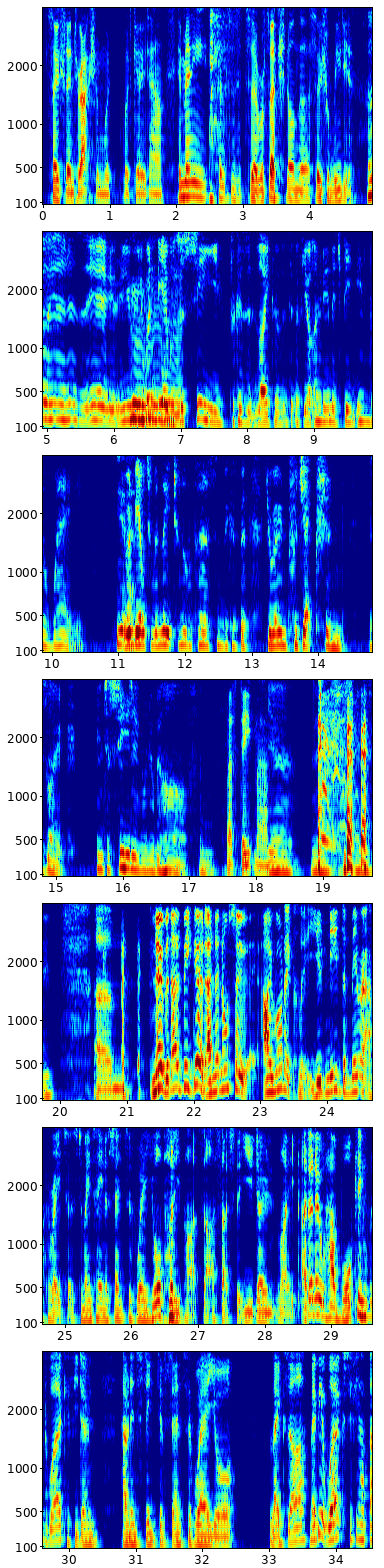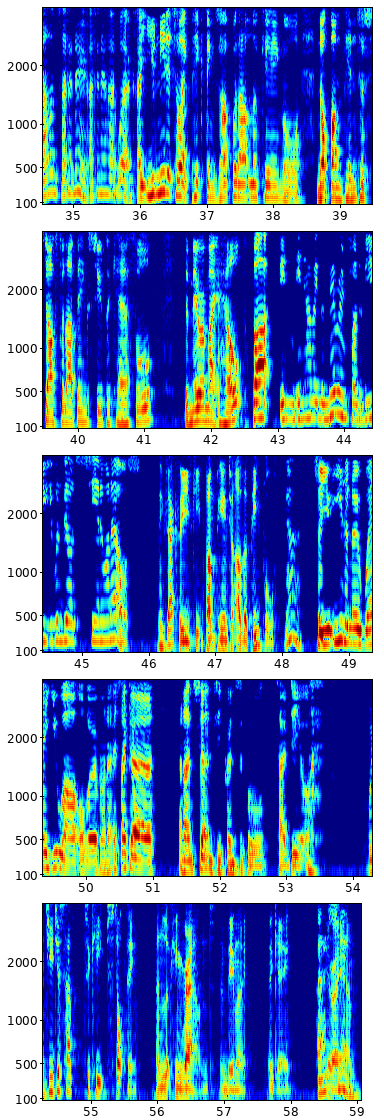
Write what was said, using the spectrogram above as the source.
social interaction would, would go down. In many senses, it's a reflection on the social media. Oh yeah, it is, yeah you, you wouldn't be able to see because of, like of, of your own image being in the way. Yeah. You wouldn't be able to relate to another person because the your own projection is like interceding on your behalf and That's deep, man. yeah, yeah really um, no, but that'd be good. And then also, ironically, you'd need the mirror apparatus to maintain a sense of where your body parts are, such that you don't like. I don't know how walking would work if you don't have an instinctive sense of where your legs are. Maybe it works if you have balance. I don't know. I don't know how it works. I, you need it to like pick things up without looking or not bump into stuff without being super careful. The mirror might help, but in, in having the mirror in front of you, you wouldn't be able to see anyone else. Exactly. You'd keep bumping into other people. Yeah. So you either know where you are or where everyone else. It's like a an uncertainty principle type deal. Would you just have to keep stopping and looking round and being like, okay, I here I am,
